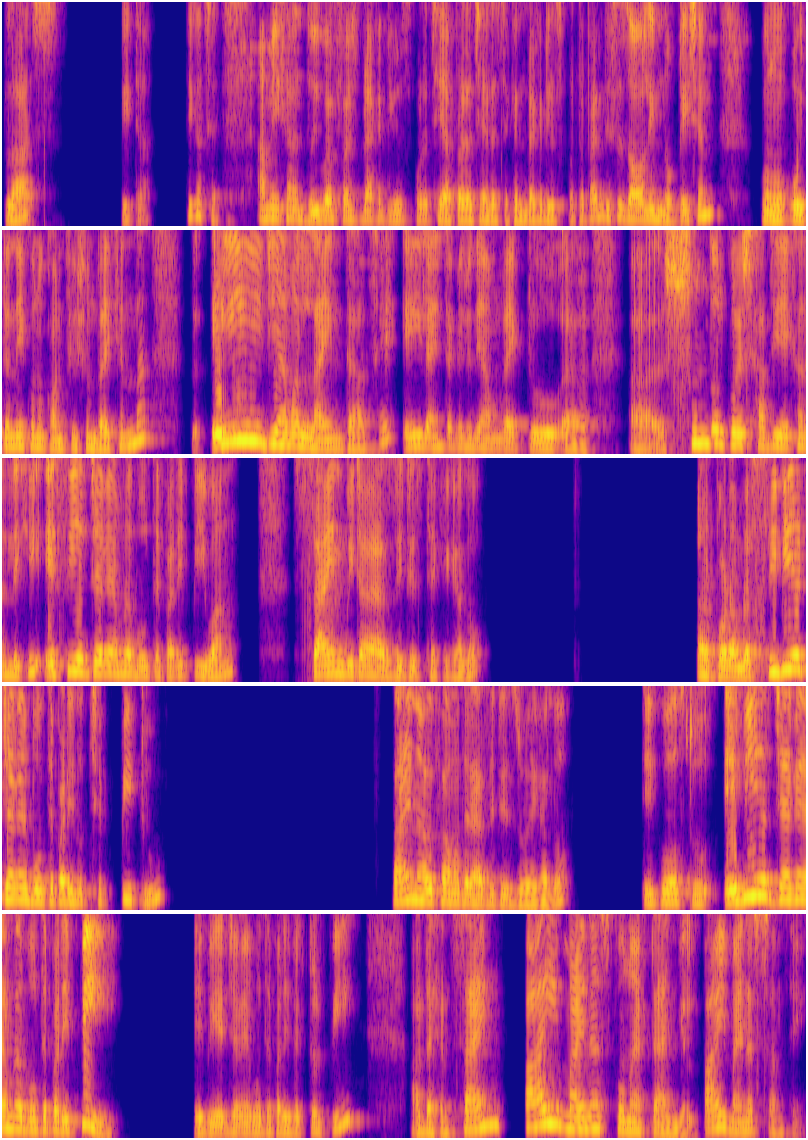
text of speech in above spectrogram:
plus beta ঠিক আছে? আমি এখানে ২ বার ফার্স্ট ব্র্যাকেট ইউজ করেছি। আপনারা চাইলে সেকেন্ড ব্র্যাকেট ইউজ করতে পারেন। This is all in notation. কোনো ওইটা নিয়ে কোনো কনফিউশন রাখেন না। তো এই যে আমার লাইনটা আছে, এই লাইনটাকে যদি আমরা একটু সুন্দর করে সাজিয়ে এখানে লিখি, এসি এর জায়গায় আমরা বলতে পারি P one sine beta as it is থেকে গেল। তারপর আমরা সিবি এর জায়গায় বলতে পারি হচ্ছে P2 সাইন আলফা আমাদের অ্যাজ ইট ইজ রয়ে গেল। ইকুয়ালস টু এবি এর জায়গায় আমরা বলতে পারি P এবি এর জায়গায় বলতে পারি ভেক্টর পি আর দেখেন সাইন পাই মাইনাস কোনো একটা অ্যাঙ্গেল পাই মাইনাস সামথিং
